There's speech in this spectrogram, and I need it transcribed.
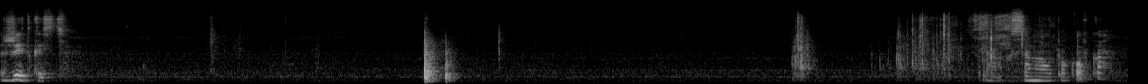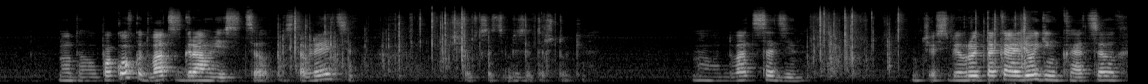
жидкость. Так, сама упаковка. Ну да, упаковка 20 грамм весит целых, представляете? Еще, кстати, без этой штуки. Ну, 21. Ничего себе, вроде такая легенькая, целых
